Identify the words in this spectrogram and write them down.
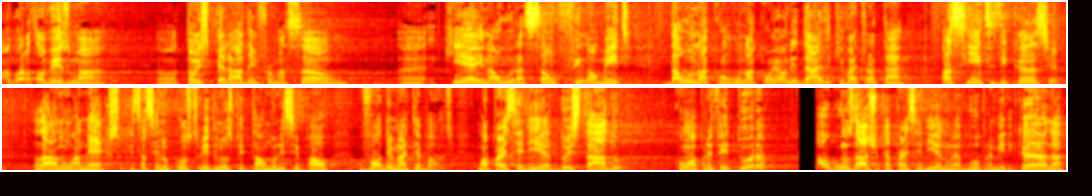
agora talvez uma tão esperada informação, uh, que é a inauguração finalmente da Unacom. Unacom é a unidade que vai tratar pacientes de câncer lá num anexo que está sendo construído no Hospital Municipal Valdemar Tebaldi. Uma parceria do Estado com a Prefeitura. Alguns acham que a parceria não é boa para a americana,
